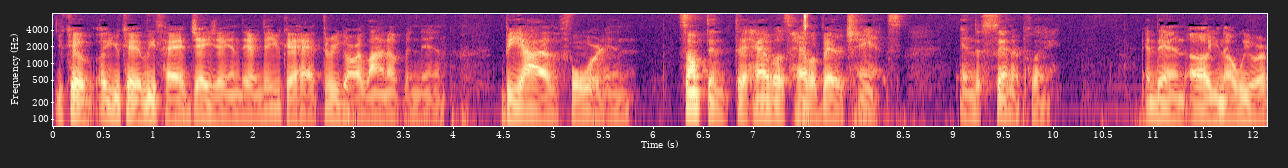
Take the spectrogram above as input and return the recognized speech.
you could uh, you could at least have JJ in there, and then you could have three guard lineup, and then Bi the forward, and something to have us have a better chance in the center play. And then uh, you know we were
